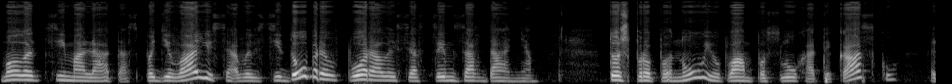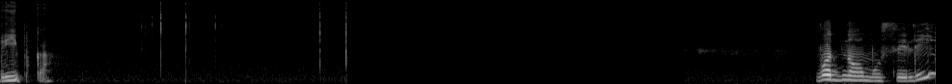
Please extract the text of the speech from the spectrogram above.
Молодці малята, сподіваюся, ви всі добре впоралися з цим завданням. Тож пропоную вам послухати казку Рібка. В одному селі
